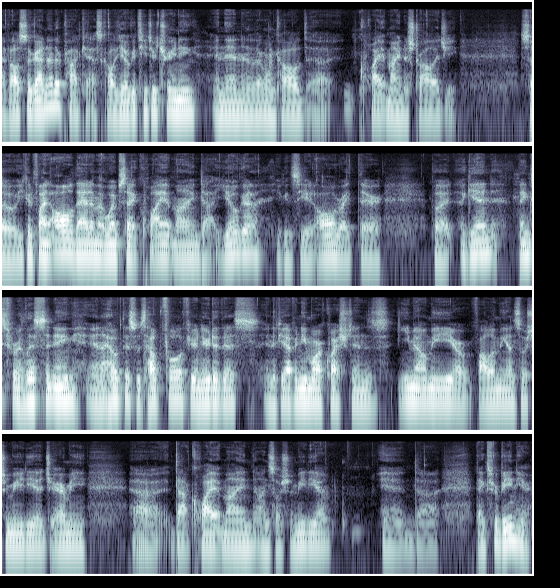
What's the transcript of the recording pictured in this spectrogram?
I've also got another podcast called Yoga Teacher Training, and then another one called uh, Quiet Mind Astrology. So you can find all that on my website, quietmind.yoga. You can see it all right there. But again, thanks for listening, and I hope this was helpful if you're new to this. And if you have any more questions, email me or follow me on social media, Jeremy uh, on social media. And uh, thanks for being here.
